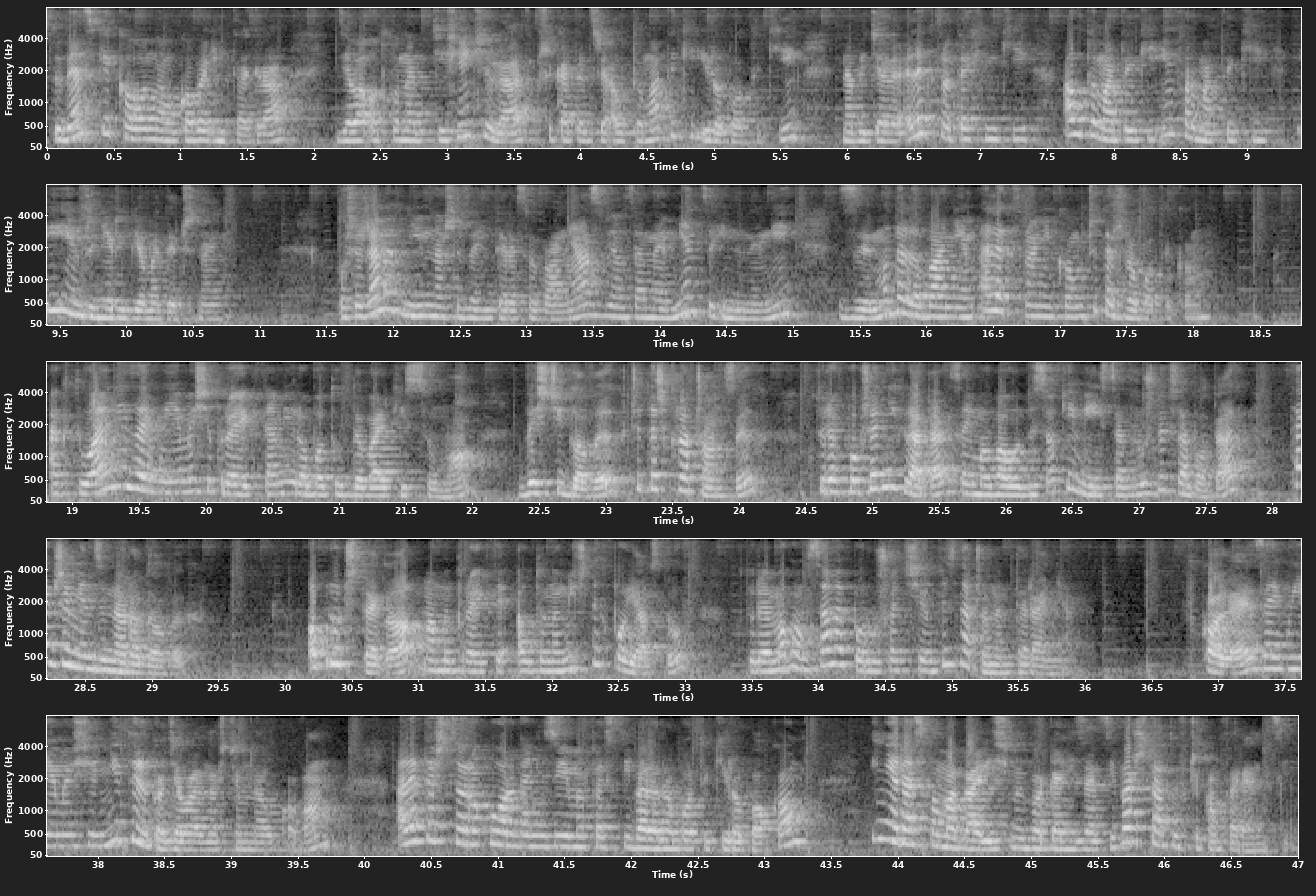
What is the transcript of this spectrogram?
Studenckie Koło Naukowe Integra działa od ponad 10 lat przy Katedrze Automatyki i Robotyki na Wydziale Elektrotechniki, Automatyki, Informatyki i Inżynierii Biomedycznej. Poszerzamy w nim nasze zainteresowania związane innymi z modelowaniem, elektroniką czy też robotyką. Aktualnie zajmujemy się projektami robotów do walki sumo, wyścigowych czy też kroczących, które w poprzednich latach zajmowały wysokie miejsca w różnych zawodach, także międzynarodowych. Oprócz tego mamy projekty autonomicznych pojazdów, które mogą same poruszać się w wyznaczonym terenie. W kole zajmujemy się nie tylko działalnością naukową, ale też co roku organizujemy festiwal robotyki Robocom i nieraz pomagaliśmy w organizacji warsztatów czy konferencji.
